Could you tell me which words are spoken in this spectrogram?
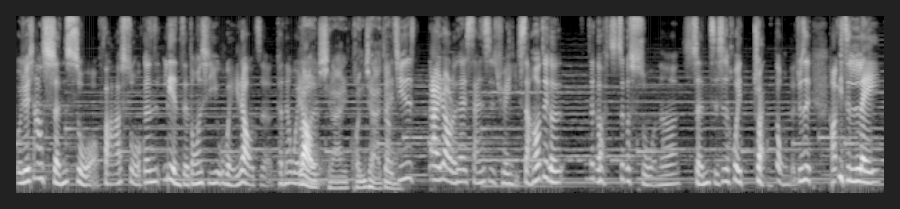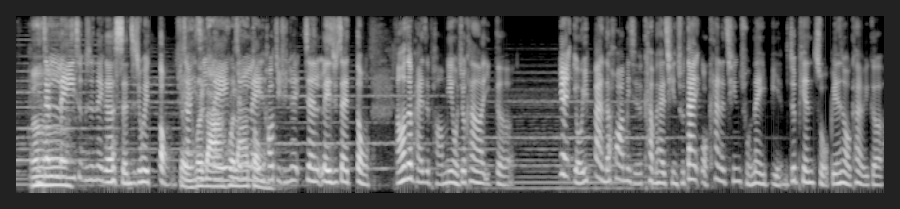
我觉得像绳索、法锁跟链子的东西围绕着，可能围绕起来、捆起来。对，其实大概绕了在三四圈以上。然后这个、这个、这个锁呢，绳子是会转动的，就是好像一直勒。你在勒，是不是那个绳子就会动？就这样一直勒，一直勒，好几圈就这样勒就在动。然后在牌子旁边，我就看到一个，因为有一半的画面其实看不太清楚，但我看得清楚那一边，就偏左边的时候，我看有一个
